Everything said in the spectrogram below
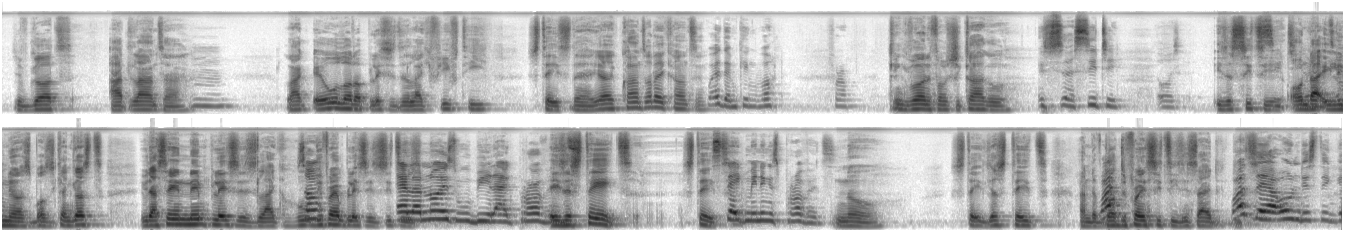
You've got Atlanta. Mm. Like a whole lot of places. There are like fifty states there. Yeah, count. What are they counting? Where them King Von from? King Von is from Chicago. It's a city. Or Is a city, City under. Illinois, but you can just if they're saying name places like who So, different places, cities. Illinois will be like province. It's a state. State. state meaning is province. No. State, just state, and they've What? got different cities inside. What's their own this thing?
